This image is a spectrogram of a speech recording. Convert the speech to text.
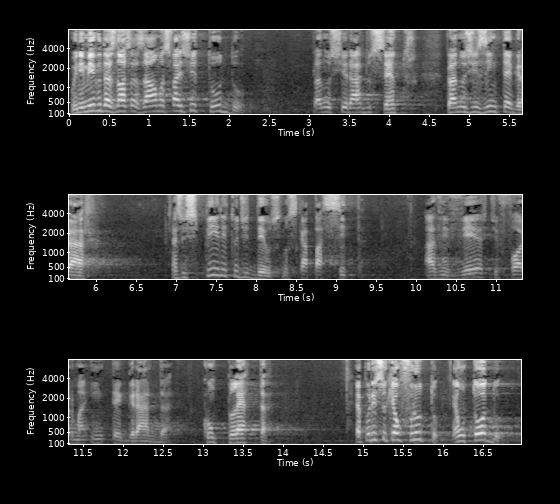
o inimigo das nossas almas faz de tudo para nos tirar do centro, para nos desintegrar. Mas o Espírito de Deus nos capacita a viver de forma integrada, completa. É por isso que é o fruto, é um todo.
